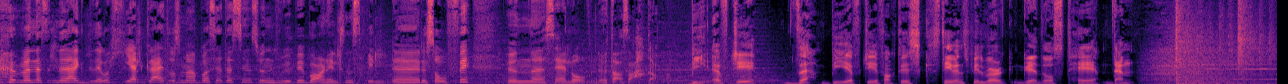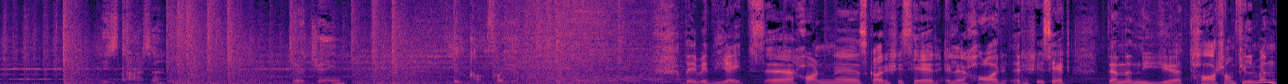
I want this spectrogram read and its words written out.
men det, det går helt greit. Og så må jeg bare si at jeg syns hun Ruby Barnhill som spiller Sophie, hun ser lovende ut, altså. BFG. The BFG, faktisk. Steven Spielberg gleder oss til den. He's Tarzan. You're Jane. He'll come for you. David Yates eh, han eh, skal regissere, eller har regissert, den nye Tarzan-filmen,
